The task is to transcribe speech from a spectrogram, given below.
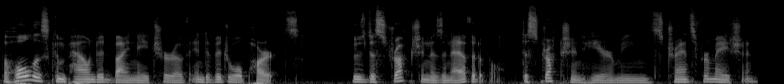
the whole is compounded by nature of individual parts, whose destruction is inevitable. Destruction here means transformation.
